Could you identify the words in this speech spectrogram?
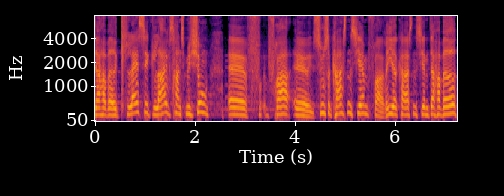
der har været classic live transmission øh, fra øh, Sus og Carstens hjem, fra Ria Carstens hjem. Der har været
